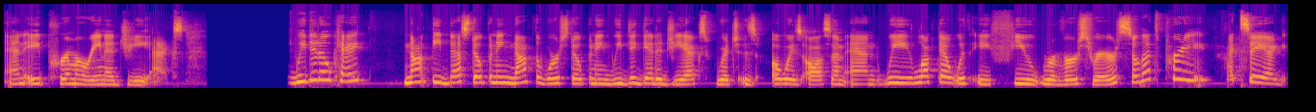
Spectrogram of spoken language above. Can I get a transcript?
and a Primarina GX. We did okay. Not the best opening, not the worst opening. We did get a GX, which is always awesome, and we lucked out with a few reverse rares, so that's pretty, I'd say, I,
